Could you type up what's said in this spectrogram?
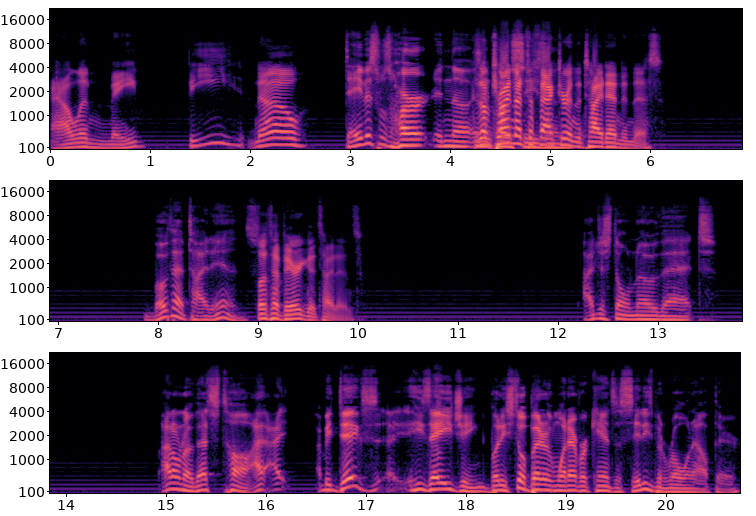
Allen maybe no Davis was hurt in the because I'm trying not to factor in the tight end in this. Both have tight ends. Both have very good tight ends. I just don't know that. I don't know. That's tough. I, I, I mean, Diggs, he's aging, but he's still better than whatever Kansas City's been rolling out there.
